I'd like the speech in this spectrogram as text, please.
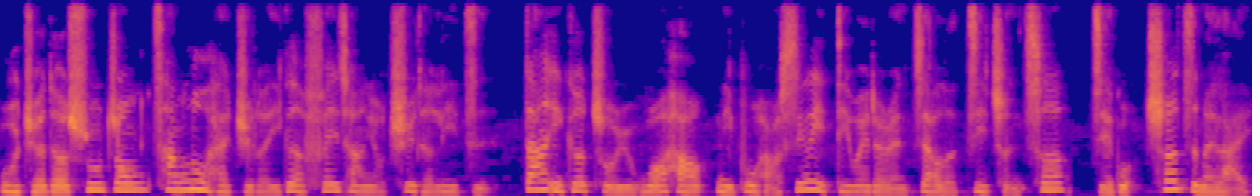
我觉得书中苍鹭还举了一个非常有趣的例子：当一个处于我好你不好心理地位的人叫了计程车，结果车子没来，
